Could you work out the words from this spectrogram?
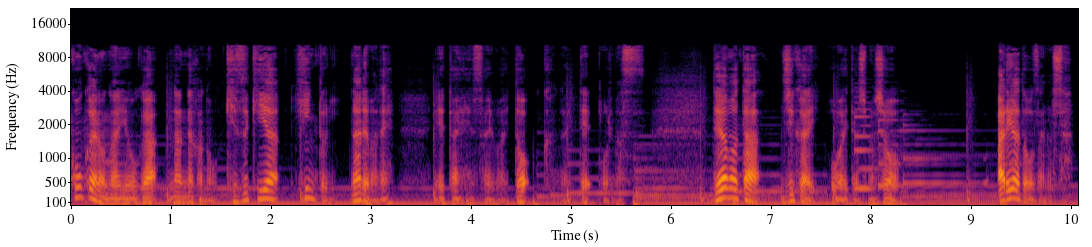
今回の内容が何らかの気づきやヒントになればねえ大変幸いと考えております。ではまた次回お会いいたしましょう。ありがとうございました。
